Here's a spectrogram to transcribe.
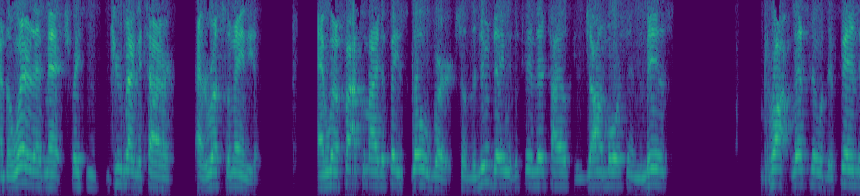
And the winner of that match faces Drew McIntyre at WrestleMania and we're going to find somebody to face Goldberg. So the New Day will defend their titles against John Morrison and The Miz. Brock Lesnar will defend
